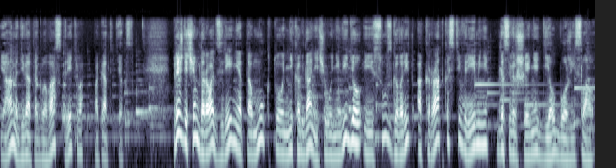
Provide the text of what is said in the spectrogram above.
Иоанна 9 глава с 3 по 5 текст. Прежде чем даровать зрение тому, кто никогда ничего не видел, Иисус говорит о краткости времени для совершения дел Божьей славы.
